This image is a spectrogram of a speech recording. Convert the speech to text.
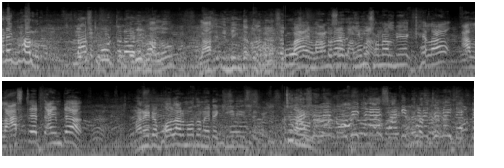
অনেক ভালো। লাস্ট মুহূর্তটা অনেক ভালো। লাস্ট এন্ডিংটা খুব ভালো ছিল। ভাই মানুষের ইমোশনাল নিয়ে খেলা আর লাস্টের টাইমটা মানে এটা বলার মতন এটা কি দিয়েছে আসলে মুভিটা শাকিব খানের জন্যই দেখতে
